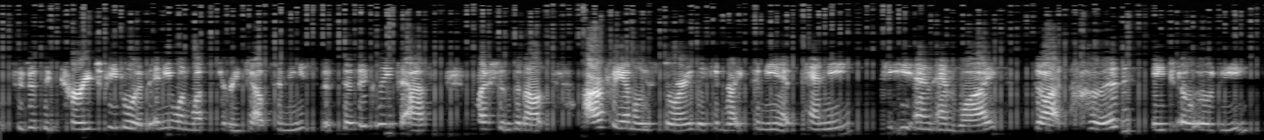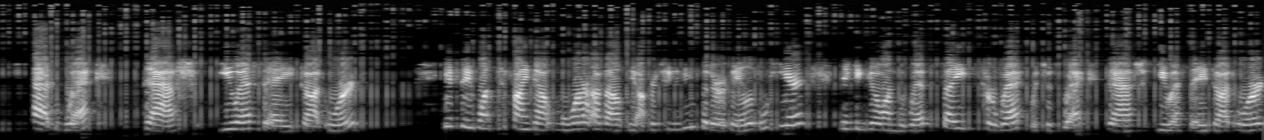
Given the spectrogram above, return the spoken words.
to just encourage people if anyone wants to reach out to me specifically to ask questions about our family story, they can write to me at Penny P E N N Y dot Hood H O O D at WEC usa.org. If they want to find out more about the opportunities that are available here, they can go on the website for WEC, which is wec-usa.org,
